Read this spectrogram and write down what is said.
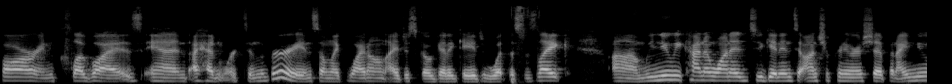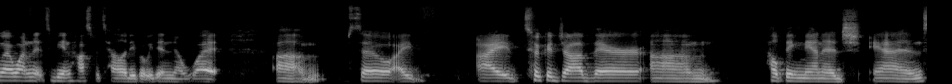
bar and club wise, and I hadn't worked in the brewery. And so I'm like, why don't I just go get a gauge of what this is like? Um, we knew we kind of wanted to get into entrepreneurship, and I knew I wanted it to be in hospitality, but we didn't know what. Um, so I I took a job there, um, helping manage, and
